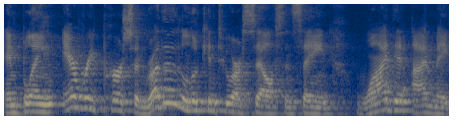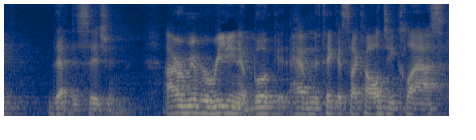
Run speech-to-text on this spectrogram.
and blame every person rather than look into ourselves and saying, why did I make that decision? I remember reading a book, having to take a psychology class,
